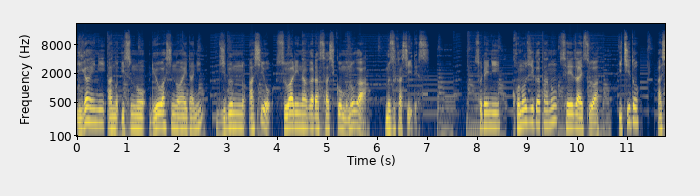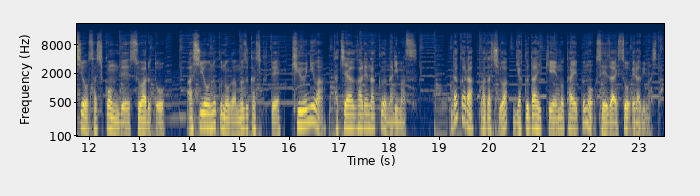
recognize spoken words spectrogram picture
意外にあの椅子の両足の間に自分の足を座りながら差し込むのが難しいです。それに、この字型の正座椅子は一度足を差し込んで座ると足を抜くのが難しくて急には立ち上がれなくなります。だから私は逆台形のタイプの正座椅子を選びました。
